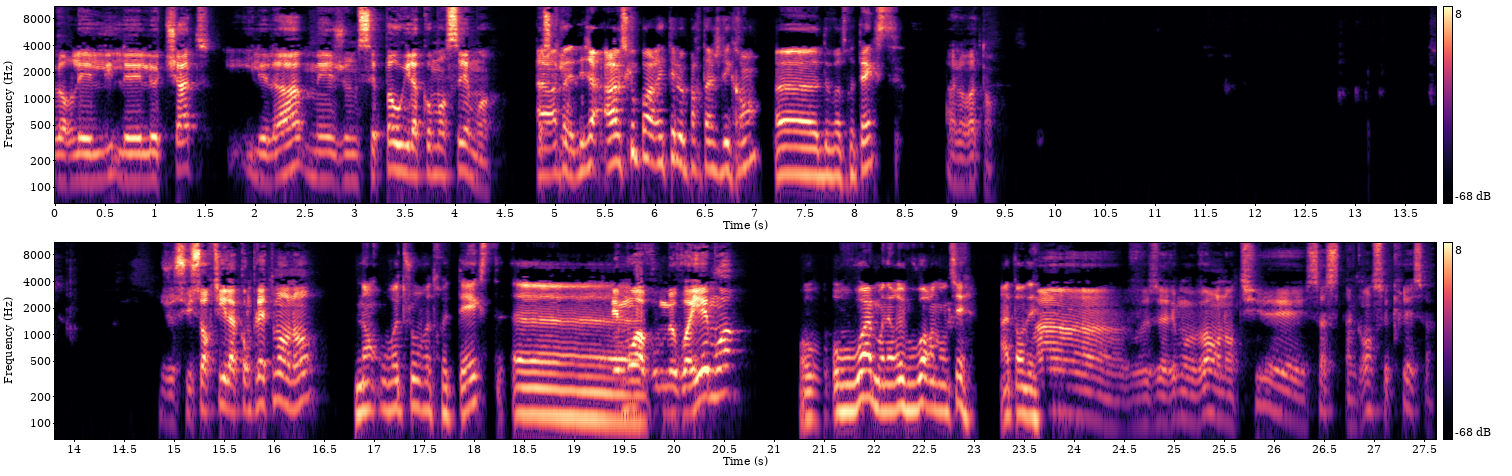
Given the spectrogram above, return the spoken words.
Alors le chat, il est là, mais je ne sais pas où il a commencé, moi. Alors attendez, déjà, est-ce que vous pouvez arrêter le partage d'écran euh, de votre texte? Alors attends. Je suis sorti là complètement, non? Non, on voit toujours votre texte. Euh, Et moi, vous me voyez, moi? On, on, voit, mais on aimerait vous voir en entier. Attendez. Ah vous allez me voir en entier. Ça, c'est un grand secret, ça.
